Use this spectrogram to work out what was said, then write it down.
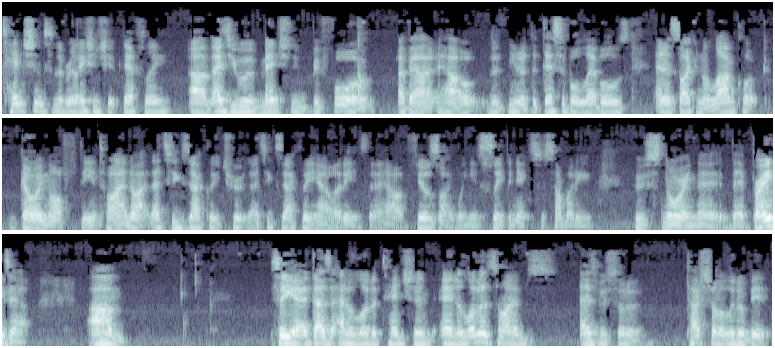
tension to the relationship definitely. Um, as you were mentioning before about how the, you know, the decibel levels and it's like an alarm clock going off the entire night. That's exactly true. That's exactly how it is, how it feels like when you're sleeping next to somebody who's snoring their, their brains out. Um, so yeah, it does add a lot of tension and a lot of times, as we've sort of touched on a little bit,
